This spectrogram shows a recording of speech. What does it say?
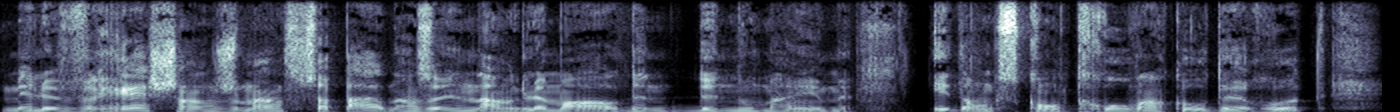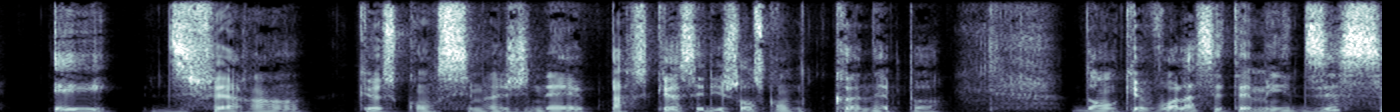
Mais le vrai changement s'opère dans un angle mort de, de nous-mêmes. Et donc, ce qu'on trouve en cours de route est différent que ce qu'on s'imaginait parce que c'est des choses qu'on ne connaît pas. Donc voilà, c'était mes dix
